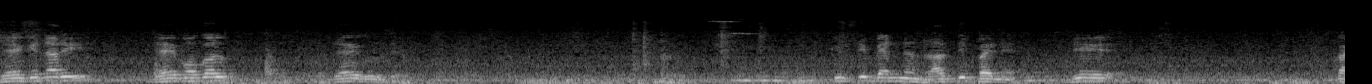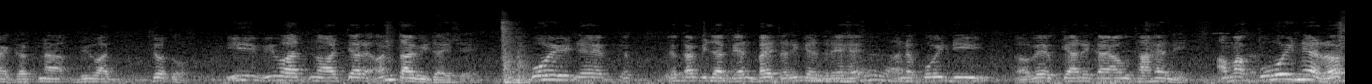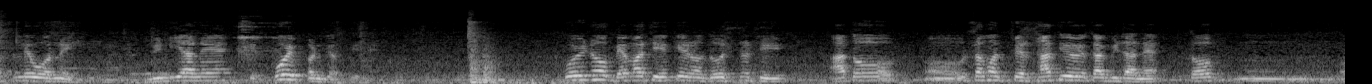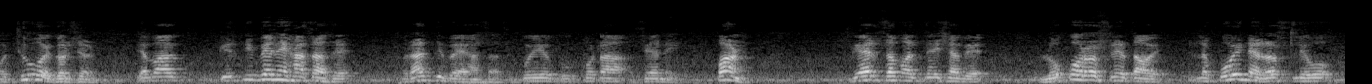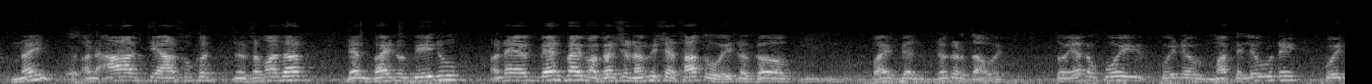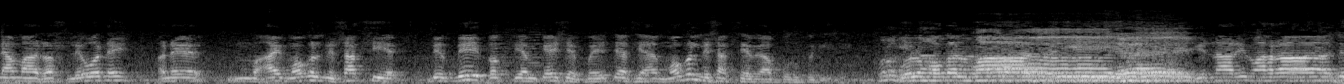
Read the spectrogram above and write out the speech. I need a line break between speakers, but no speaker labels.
જય ગિરનારી, જય મોગલ, જય ગુરુદેવ. કીર્તિબેન ને રાજદીપભાઈને જે કાંઈ ઘટના, વિવાદ થયો હતો એ વિવાદનો અત્યારે અંત આવી જાય છે. કોઈને એક- એકાબીજા બેનભાઈ તરીકે જ રહે અને કોઈ દી હવે ક્યારે કાંઈ આવું થાય નહીં. આમાં કોઈને રસ લેવો નહીં. મીડિયાને કે કોઈ પણ વ્યક્તિને. કોઈનો બેમાંથી એકેયનો દોષ નથી. આ તો સમજફેર થતી હોય એકાબીજાને તો થયું હોય ઘર્ષણ. એમાં કીર્તિબેને હાસા છે રાજદીપભાઈ હાસા છે. કોઈ ખોટા છે નહીં. પણ ગેરસમજના હિસાબે લોકો રસ લેતા હોય એટલે કોઈને રસ લેવો નહીં. અને આ આ સુખદ સમાધાન બેનભાઈનું બેયનું અને બેનભાઈમાં ઘર્ષણ હંમેશા થતું હોય એટલે ભાઈ બેન ઝઘડતા હોય. તો એનો કોઈ કોઈને માથે લેવું નહીં કોઈને આમાં રસ લેવો નહીં. અને આ મોગલની સાક્ષીએ બે બે પક્ષ એમ કહે છે ભાઈ ત્યાંથી આ મોગલની સાક્ષી હવે આ પૂરું કરીએ છીએ. બોલો મોગલ મહારાજ ગિરનારી મહારાજ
